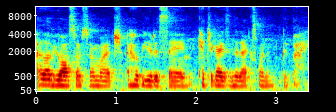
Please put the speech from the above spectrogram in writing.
I love you all so so much. I hope you do the same. Catch you guys in the next one. Goodbye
